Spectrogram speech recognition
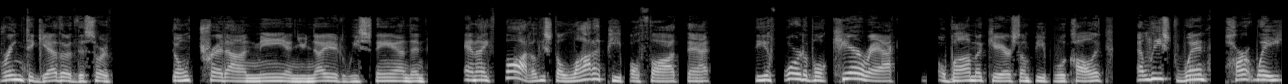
bring together this sort of don't tread on me and united we stand. And, and I thought, at least a lot of people thought that the Affordable Care Act, Obamacare, some people would call it, at least went partway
